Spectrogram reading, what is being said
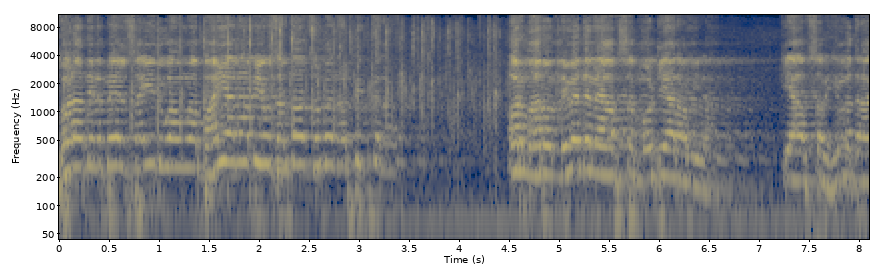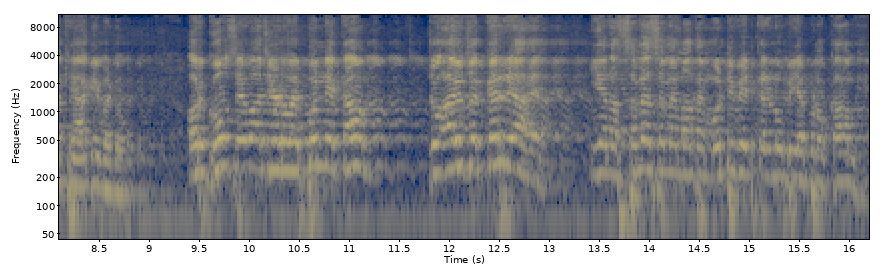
थोड़ा दिन पहले शहीद हुआ हुआ भाई आना भी हूँ श्रद्धा सुमन अर्पित करा। और मारो निवेदन है आप सब मोटियारा मीना कि आप सब हिम्मत रखे आगे बढ़ो। और गो सेवा जेड़ो है, पुण्य काम जो आयोजक कर रहा है, ये ना समय समय माथे मोटिवेट करना भी अपनो काम है।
